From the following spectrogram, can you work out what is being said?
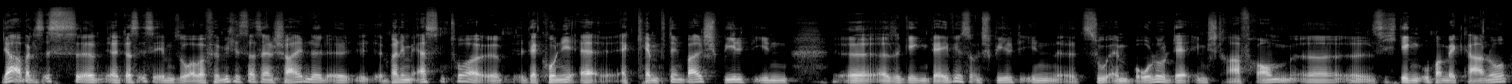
ja, aber das ist, äh, das ist eben so. Aber für mich ist das Entscheidende äh, bei dem ersten Tor. Äh, der Kone, er, er kämpft den Ball, spielt ihn äh, also gegen Davis und spielt ihn äh, zu Embolo, der im Strafraum äh, sich gegen Upamecano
